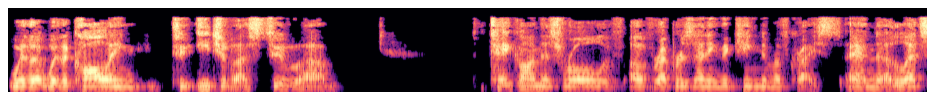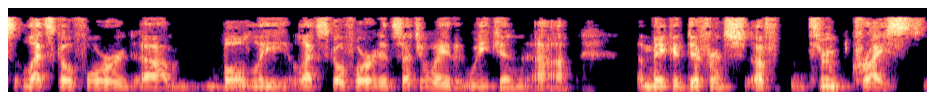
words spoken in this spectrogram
with a with a calling to each of us to um, take on this role of of representing the kingdom of Christ, and uh, let's let's go forward um, boldly. Let's go forward in such a way that we can uh, make a difference of, through Christ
